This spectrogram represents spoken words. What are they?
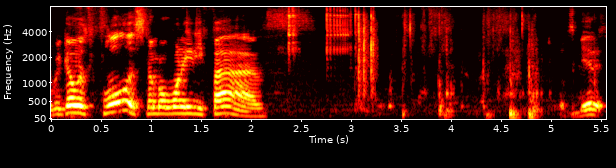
Here we go with Flawless, number 185. Let's get it.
